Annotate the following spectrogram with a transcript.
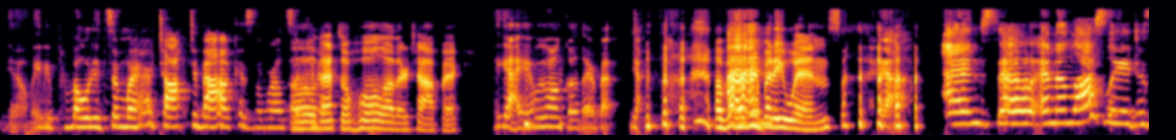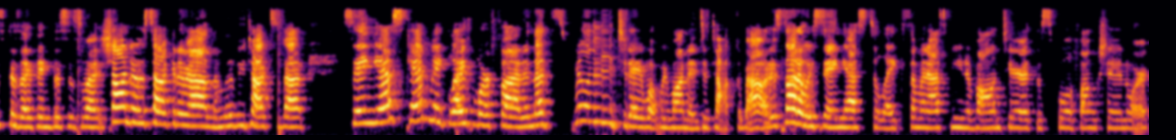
you know, maybe promoted somewhere, or talked about because the world's. Oh, that's a whole other topic. Yeah, yeah, we won't go there, but yeah. everybody and, wins. yeah. And so, and then lastly, just because I think this is what Shonda was talking about and the movie talks about, saying yes can make life more fun. And that's really today what we wanted to talk about. It's not always saying yes to like someone asking you to volunteer at the school function or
